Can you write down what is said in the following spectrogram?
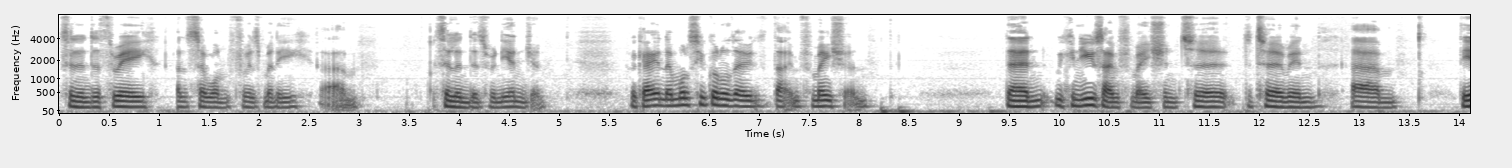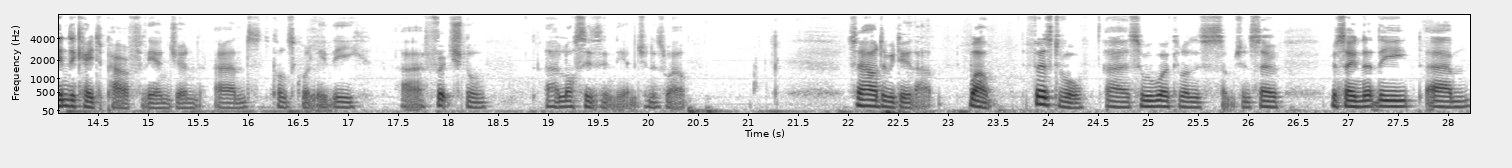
cylinder 3, and so on for as many um, cylinders in the engine. Okay, and then once you've got all those, that information, then we can use that information to determine um, the indicator power for the engine and consequently the uh, frictional uh, losses in the engine as well. So how do we do that? Well, first of all, uh, so we're working on this assumption. So we're saying that the um,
